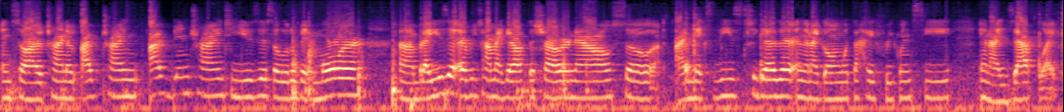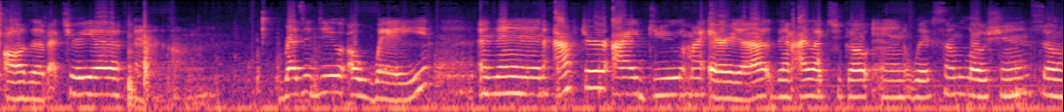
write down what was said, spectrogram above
and so I'm trying to I've trying I've been trying to use this a little bit more um, but I use it every time I get off the shower now so I mix these together and then I go in with the high frequency and I zap like all the bacteria and residue away. And then after I do my area then I like to go in with some lotion. So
